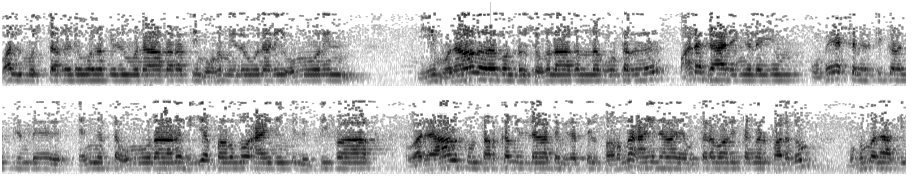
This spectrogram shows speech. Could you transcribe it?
വൽ മുസ്തഖിലൂന ബിൽ മുനാദറത്തി മുഹമിലൂന ലി ഈ മുനാദത കൊണ്ട് ശുഗലാകുന്ന കൂട്ടർ പല കാര്യങ്ങളെയും ഉപേക്ഷ വരുത്തിക്കളഞ്ഞിട്ടുണ്ട് എങ്ങനത്തെ ഉമ്മൂറാണ് ഹിയ ഫർദു ആയതിന്റെ ഇത്തിഫാഖ്. ഒരാൾക്കും തർക്കമില്ലാത്ത വിധത്തിൽ ഫർദ ഐനായ ഉത്തരവാദിത്തങ്ങൾ പലതും മുഹമ്മദാക്കി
